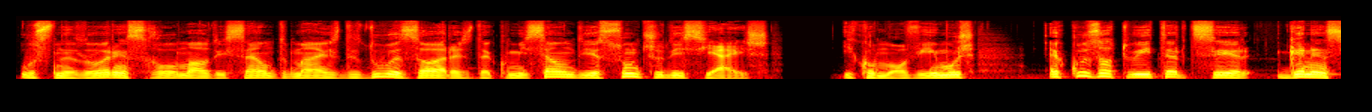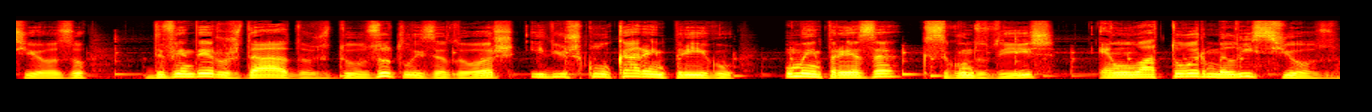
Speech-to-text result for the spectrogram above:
O senador encerrou uma audição de mais de duas horas da Comissão de Assuntos Judiciais e, como ouvimos, acusa o Twitter de ser ganancioso de vender os dados dos utilizadores e de os colocar em perigo. Uma empresa que, segundo diz, é um ator malicioso.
